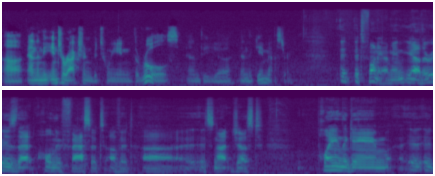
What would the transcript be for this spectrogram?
uh, and then the interaction between the rules and the uh, and the game master. It, it's funny. I mean, yeah, there is that whole new facet of it. Uh, it's not just playing the game. It, it,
